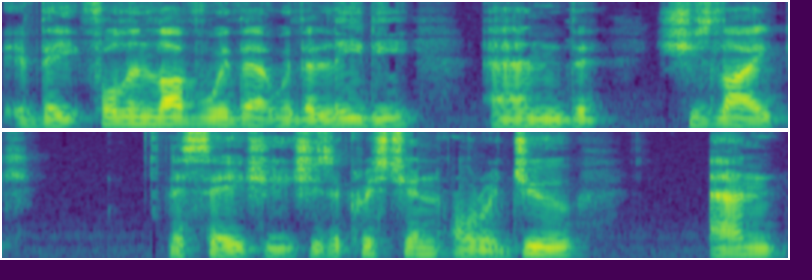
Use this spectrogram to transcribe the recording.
if they fall in love with a, with a lady and she's like, let's say she, she's a Christian or a Jew and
